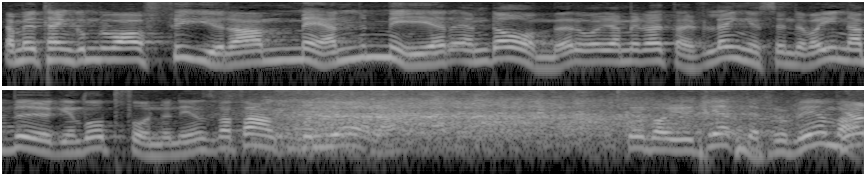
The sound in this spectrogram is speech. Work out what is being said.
Ja, men tänk om det var fyra män mer än damer. Och jag menar detta är för länge sedan, det var innan bögen var uppfunnen ens. Vad fan skulle de göra? Det var ju ett jätteproblem va? Ja,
